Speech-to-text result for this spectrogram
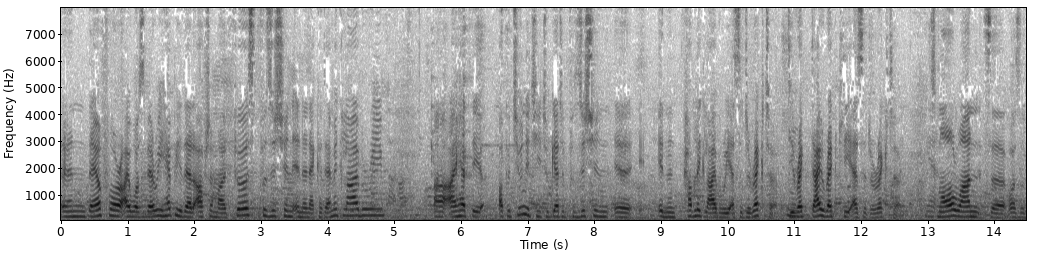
And therefore, I was very happy that after my first position in an academic library, uh, I had the opportunity to get a position uh, in a public library as a director, direct, directly as a director. Yeah. Small one, it was a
